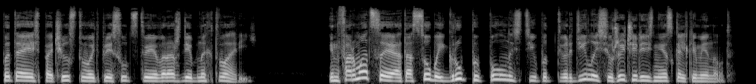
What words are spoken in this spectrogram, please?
пытаясь почувствовать присутствие враждебных тварей. Информация от особой группы полностью подтвердилась уже через несколько минут.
